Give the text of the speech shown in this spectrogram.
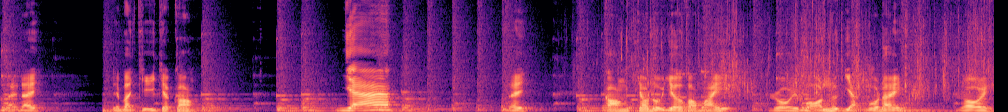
lại đây. Để bà chỉ cho con. Dạ Đây, con cho đồ dơ vào máy, rồi bỏ nước giặt vô đây. Rồi,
